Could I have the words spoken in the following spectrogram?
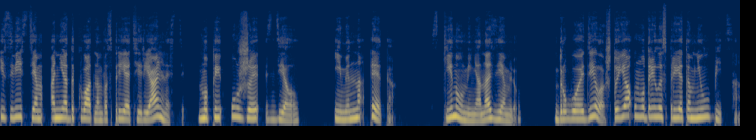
известием о неадекватном восприятии реальности, но ты уже сделал. Именно это. Скинул меня на землю. Другое дело, что я умудрилась при этом не убиться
